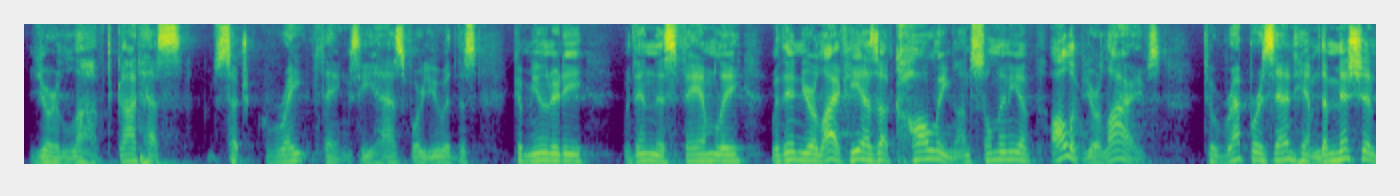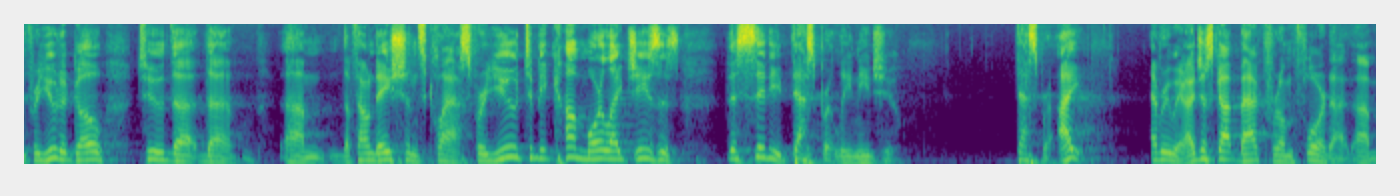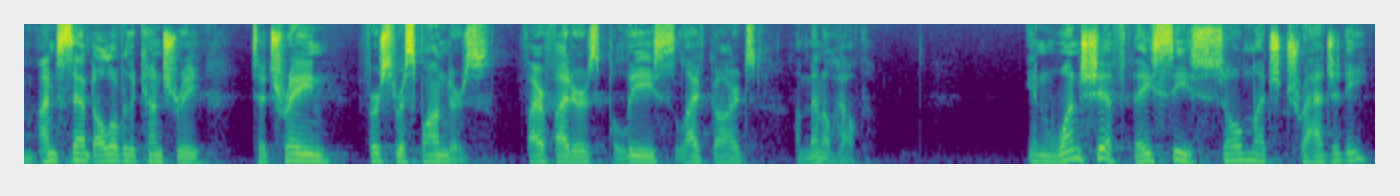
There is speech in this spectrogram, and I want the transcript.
you're loved. God has such great things He has for you in this community within this family, within your life. He has a calling on so many of all of your lives to represent Him. The mission for you to go to the, the, um, the foundations class, for you to become more like Jesus. This city desperately needs you. Desperate. I, everywhere. I just got back from Florida. Um, I'm sent all over the country to train first responders, firefighters, police, lifeguards on mental health in one shift, they see so much tragedy,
